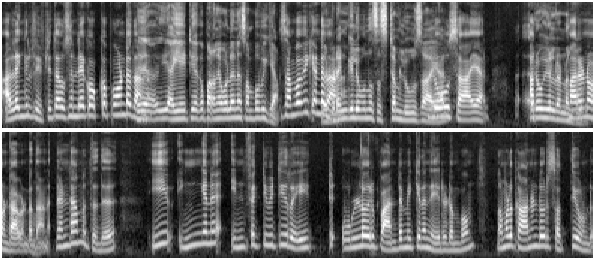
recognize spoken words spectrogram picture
അല്ലെങ്കിൽ ഫിഫ്റ്റി തൗസൻഡിലേക്കോ ഒക്കെ പോകേണ്ടതാണ്. ഈ ഐ ഐ ടി ഒക്കെ പറഞ്ഞ പോലെ തന്നെ സംഭവിക്കാം. സംഭവിക്കേണ്ടതാണ്. സിസ്റ്റം ലൂസ് ലൂസ് ആയാൽ മരണം ഉണ്ടാവേണ്ടതാണ്. രണ്ടാമത്തത് ഈ ഇങ്ങനെ ഇൻഫെക്ടിവിറ്റി റേറ്റ് ഉള്ള ഒരു പാൻഡമിക്കിനെ നേരിടുമ്പം നമ്മൾ കാണേണ്ട ഒരു സത്യമുണ്ട്.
